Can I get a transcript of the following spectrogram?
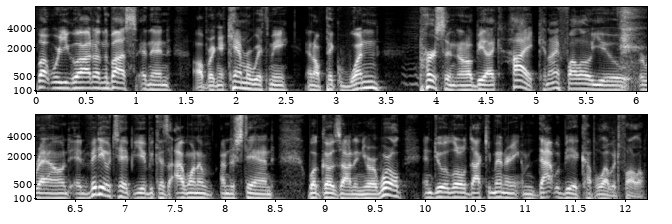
But where you go out on the bus, and then I'll bring a camera with me, and I'll pick one person, and I'll be like, "Hi, can I follow you around and videotape you because I want to understand what goes on in your world and do a little documentary?" And that would be a couple I would follow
